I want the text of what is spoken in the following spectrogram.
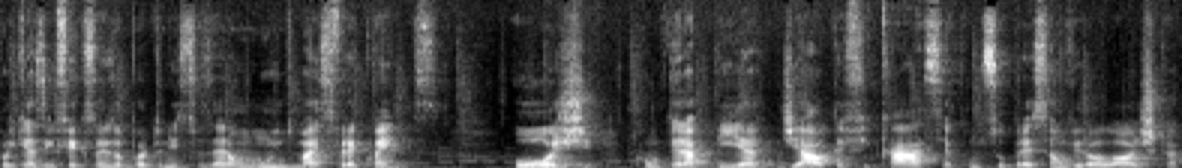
porque as infecções oportunistas eram muito mais frequentes. Hoje, com terapia de alta eficácia, com supressão virológica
